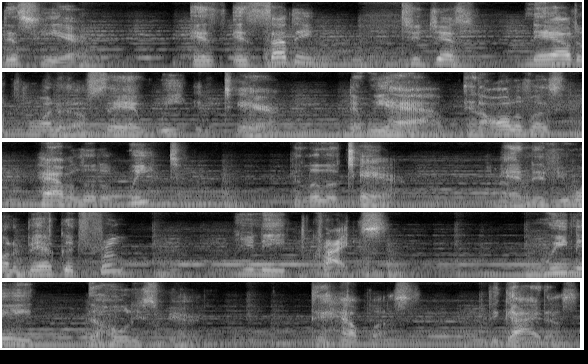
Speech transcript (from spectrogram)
this here is is something to just nail the point of saying wheat and tear that we have. And all of us have a little wheat and a little tear. And if you want to bear good fruit, you need Christ. We need the Holy Spirit to help us, to guide us.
